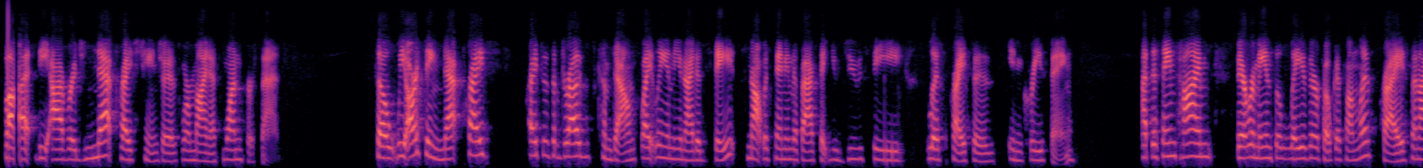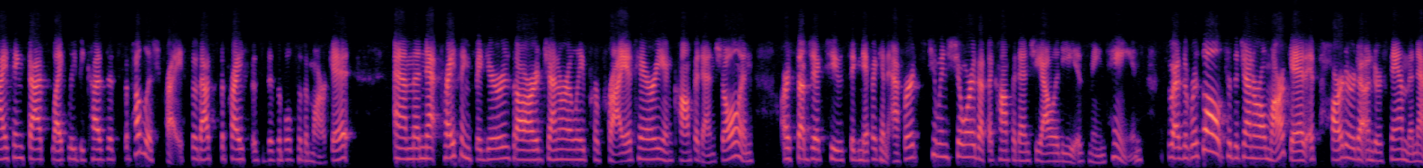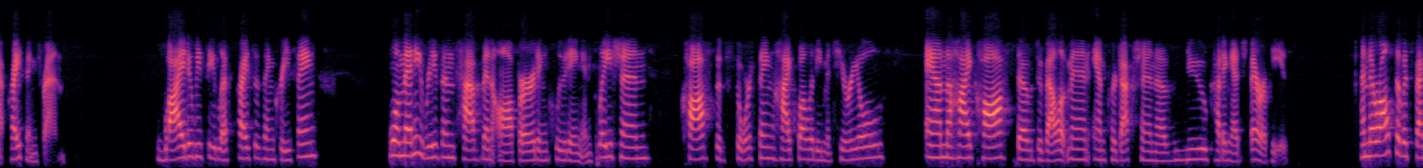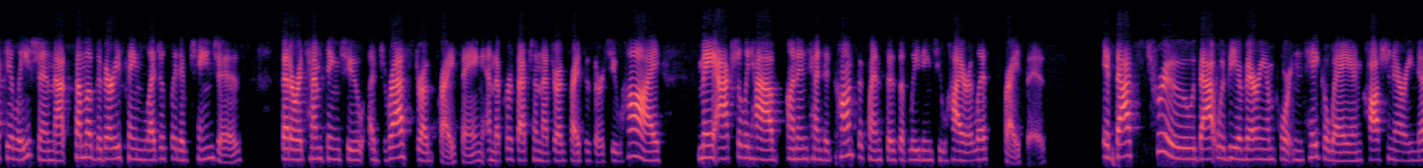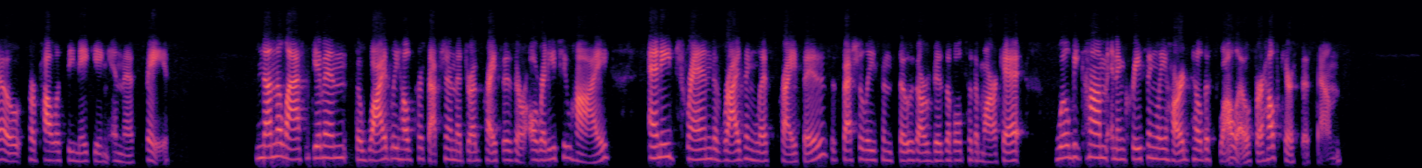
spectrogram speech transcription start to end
but the average net price changes were minus 1. So we are seeing net price prices of drugs come down slightly in the United States, notwithstanding the fact that you do see list prices increasing. At the same time, there remains a laser focus on list price, and I think that's likely because it's the published price. So that's the price that's visible to the market. And the net pricing figures are generally proprietary and confidential. And are subject to significant efforts to ensure that the confidentiality is maintained. So, as a result, to the general market, it's harder to understand the net pricing trends. Why do we see list prices increasing? Well, many reasons have been offered, including inflation, costs of sourcing high quality materials, and the high cost of development and production of new cutting edge therapies. And there also is speculation that some of the very same legislative changes that are attempting to address drug pricing and the perception that drug prices are too high may actually have unintended consequences of leading to higher list prices. If that's true, that would be a very important takeaway and cautionary note for policy making in this space. Nonetheless, given the widely held perception that drug prices are already too high, any trend of rising list prices, especially since those are visible to the market, will become an increasingly hard pill to swallow for healthcare systems.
